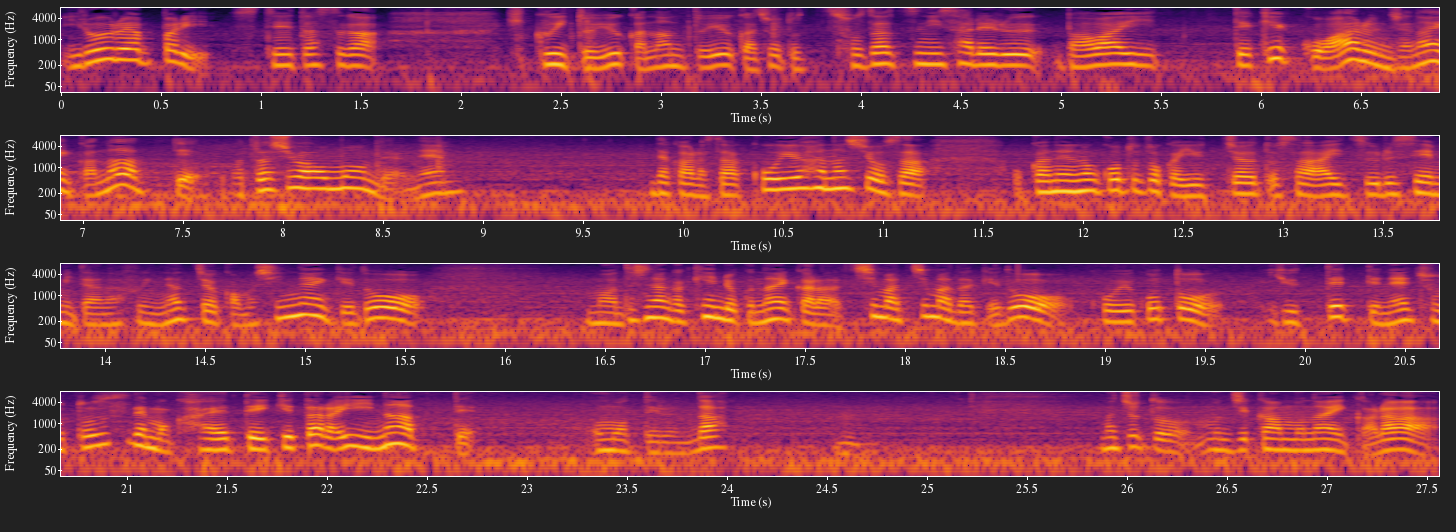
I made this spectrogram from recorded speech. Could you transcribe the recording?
いろいろやっぱりステータスが低いというかなんというかちょっと粗雑にされる場合って結構あるんじゃないかなって私は思うんだよね。だからさこういう話をさお金のこととか言っちゃうとさあいつうるせえみたいな風になっちゃうかもしんないけど、まあ、私なんか権力ないからちまちまだけどこういうことを言ってってねちょっとずつでも変えていけたらいいなって思ってるんだ。うんまあ、ちょっともう時間もないから、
